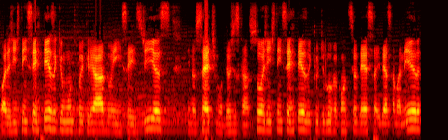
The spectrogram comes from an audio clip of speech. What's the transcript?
olha, a gente tem certeza que o mundo foi criado em seis dias e no sétimo Deus descansou. A gente tem certeza que o dilúvio aconteceu dessa e dessa maneira.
